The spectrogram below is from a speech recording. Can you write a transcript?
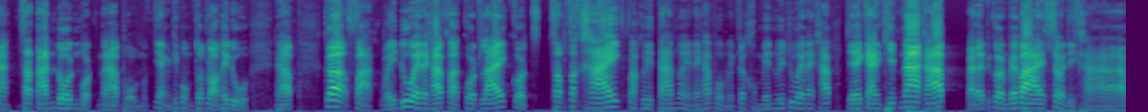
นะ สตันโดนหมดนะครับผม อย่างที่ผมทดลองให้ดูนะครับ ก็ฝากไว้ด้วยนะครับ ฝากกดไลค์ กด Subscribe ฝากกดติดตามหน่อยนะครับผม แล้วก็คอมเมนต์ไว้ด้วยนะครับ เจอกันคลิปหน้าครับ ไปแล้วทุกคน บ๊ายบาย สวัสดีครับ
